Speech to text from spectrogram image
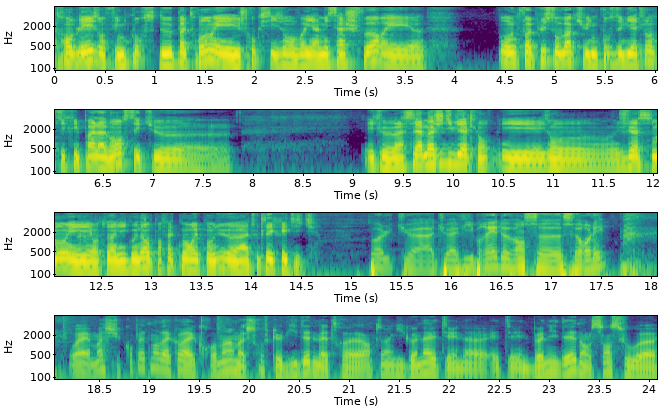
tremblé, ils ont fait une course de patron et je trouve que s'ils ont envoyé un message fort et euh, une fois plus, on voit qu'une course de biathlon ne s'écrit pas à l'avance et que c'est la magie du biathlon. Et ils ont Julia Simon et Antonin Guigona ont parfaitement répondu à toutes les critiques. Paul, tu as, tu as vibré devant ce, ce relais Ouais, moi je suis complètement d'accord avec Romain. Moi je trouve que l'idée de mettre euh, Antonin Guigona était une, euh, était une bonne idée dans le sens où, euh,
